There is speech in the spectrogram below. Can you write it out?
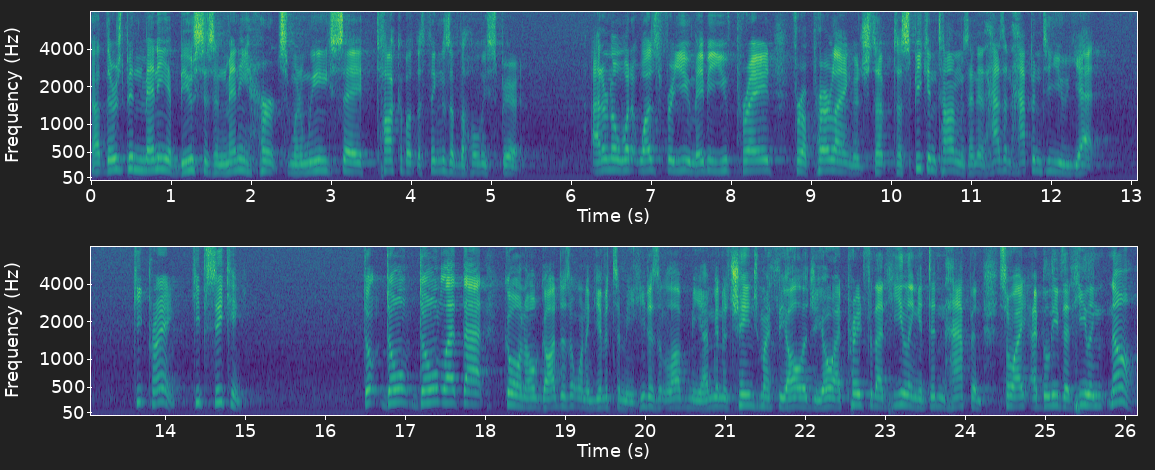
uh, there's been many abuses and many hurts when we say, talk about the things of the Holy Spirit. I don't know what it was for you. Maybe you've prayed for a prayer language to, to speak in tongues and it hasn't happened to you yet. Keep praying, keep seeking. Don't, don't, don't let that go on, oh, God doesn't want to give it to me. He doesn't love me. I'm going to change my theology. Oh, I prayed for that healing. It didn't happen. So I, I believe that healing. No.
